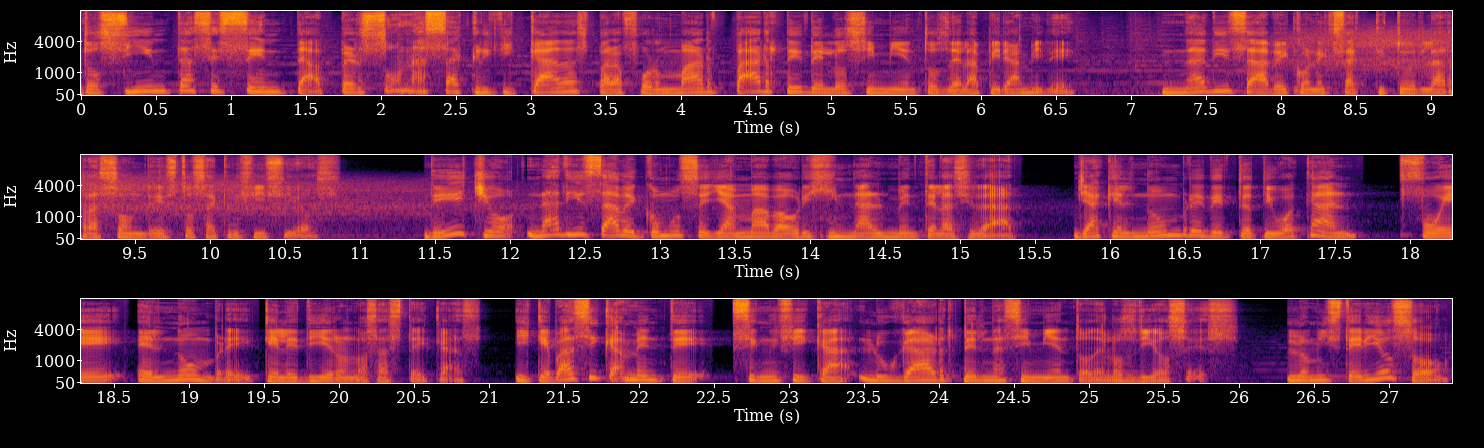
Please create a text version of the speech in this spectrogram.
260 personas sacrificadas para formar parte de los cimientos de la pirámide. Nadie sabe con exactitud la razón de estos sacrificios. De hecho, nadie sabe cómo se llamaba originalmente la ciudad, ya que el nombre de Teotihuacán fue el nombre que le dieron los aztecas, y que básicamente significa lugar del nacimiento de los dioses. Lo misterioso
